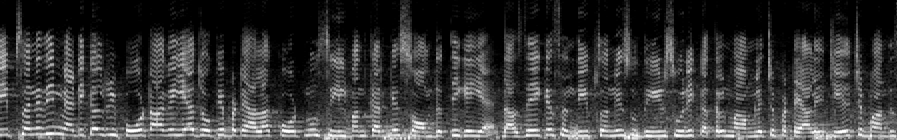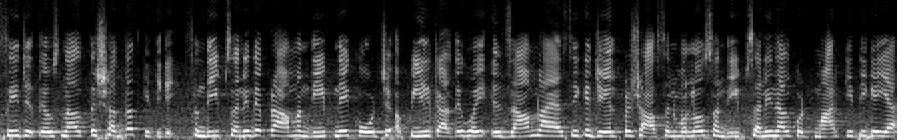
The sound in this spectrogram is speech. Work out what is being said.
ਸੰਦੀਪ ਸਨੀ ਦੀ ਮੈਡੀਕਲ ਰਿਪੋਰਟ ਆ ਗਈ ਹੈ, ਜੋ ਕਿ ਪਟਿਆਲਾ ਕੋਰਟ ਨੂੰ ਸੀਲਬੰਦ ਕਰਕੇ ਸੌਂਪ ਦਿੱਤੀ ਗਈ ਹੈ। ਦੱਸ ਦਈਏ ਕਿ ਸੰਦੀਪ ਸਨੀ ਸੁਧੀਰ ਸੂਰੀ ਕਤਲ ਮਾਮਲੇ 'ਚ ਪਟਿਆਲੇ ਜੇਲ੍ਹ 'ਚ ਬੰਦ ਸੀ, ਜਿੱਥੇ ਉਸ ਨਾਲ ਤਸ਼ੱਦਦ ਕੀਤੀ ਗਈ। ਸੰਦੀਪ ਸਨੀ ਦੇ ਭਰਾ ਮਨਦੀਪ ਨੇ ਕੋਰਟ 'ਚ ਅਪੀਲ ਕਰਦੇ ਹੋਏ ਇਲਜ਼ਾਮ ਲਾਇਆ ਸੀ ਕਿ ਜੇਲ੍ਹ ਪ੍ਰਸ਼ਾਸਨ ਵੱਲੋਂ ਸੰਦੀਪ ਸਨੀ ਨਾਲ ਕੁੱਟਮਾਰ ਕੀਤੀ ਗਈ ਹੈ।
